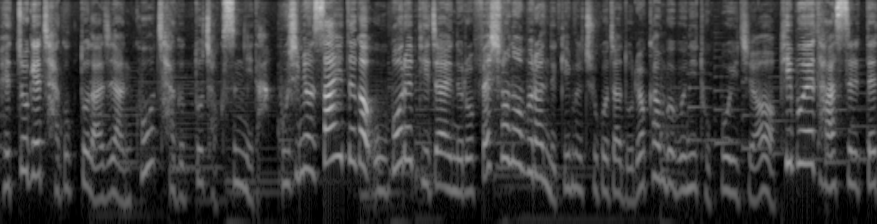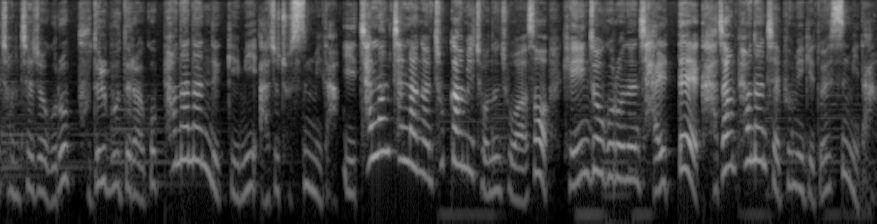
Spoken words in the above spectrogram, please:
배 쪽에 자국도 나지 않고 자극도 적습니다. 보시면 사이드가 오버랩 디자인으로 패셔너블한 느낌을 주고자 노력한 부분이 돋보이죠. 피부에 닿았을 때 전체적으로 부들부들하고 편안한 느낌이 아주 좋습니다. 이 찰랑찰랑한 촉감이 저는 좋아서 개인적으로는 잘 때 가장 편한 제품이기도 했습니다.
